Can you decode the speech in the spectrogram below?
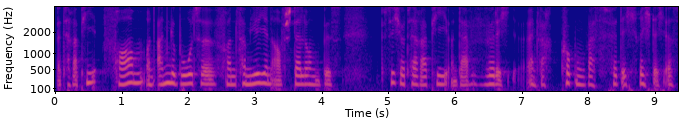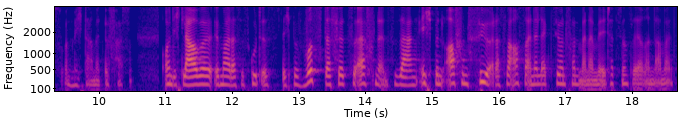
äh, Therapieformen und Angebote von Familienaufstellung bis Psychotherapie und da würde ich einfach gucken, was für dich richtig ist und mich damit befassen. Und ich glaube immer, dass es gut ist, sich bewusst dafür zu öffnen, zu sagen, ich bin offen für. Das war auch so eine Lektion von meiner Meditationslehrerin damals.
